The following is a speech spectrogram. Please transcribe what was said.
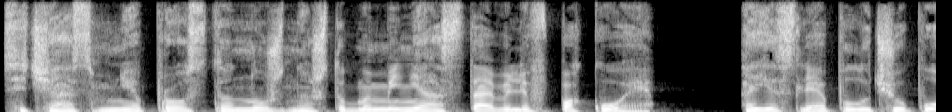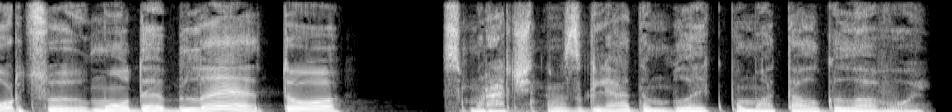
Сейчас мне просто нужно, чтобы меня оставили в покое. А если я получу порцию мода бле, то с мрачным взглядом Блейк помотал головой.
